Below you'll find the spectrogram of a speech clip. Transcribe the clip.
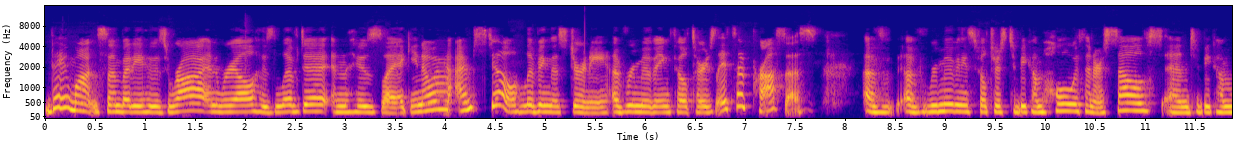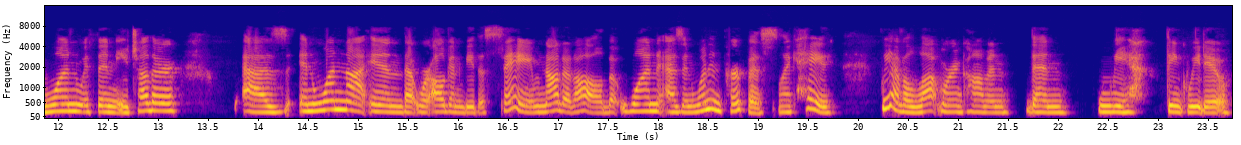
they want somebody who's raw and real, who's lived it, and who's like, you know what, I'm still living this journey of removing filters. It's a process of, of removing these filters to become whole within ourselves and to become one within each other. As in one, not in that we're all going to be the same, not at all, but one as in one in purpose. Like, hey, we have a lot more in common than we think we do.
